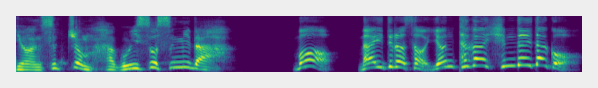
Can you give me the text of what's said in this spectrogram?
연습 좀 하고 있었습니다. 뭐, 나이 들어서 연타가 힘들다고.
